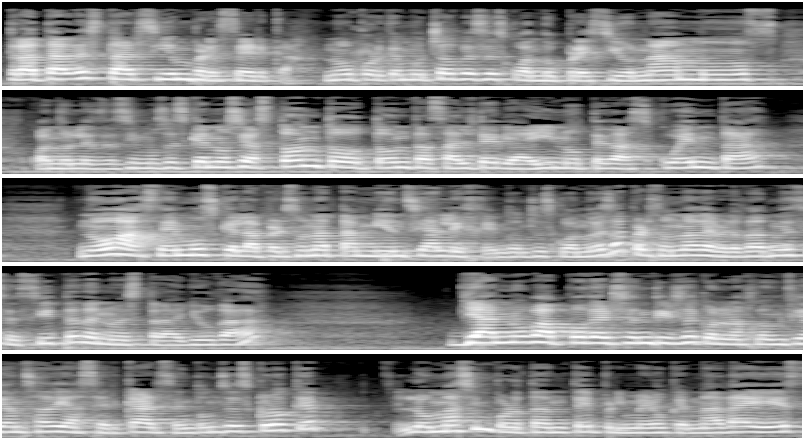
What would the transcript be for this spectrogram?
tratar de estar siempre cerca, ¿no? Porque muchas veces cuando presionamos, cuando les decimos es que no seas tonto o tonta, salte de ahí, no te das cuenta, ¿no? Hacemos que la persona también se aleje. Entonces, cuando esa persona de verdad necesite de nuestra ayuda, ya no va a poder sentirse con la confianza de acercarse. Entonces, creo que lo más importante, primero que nada, es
